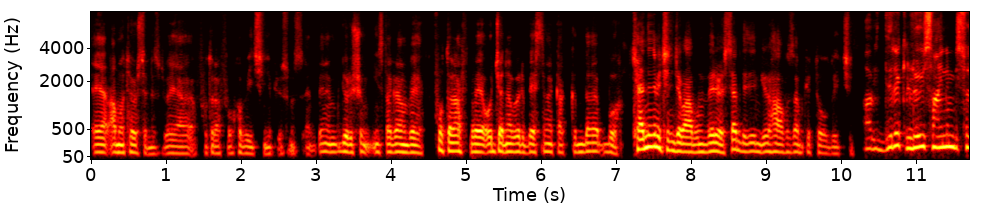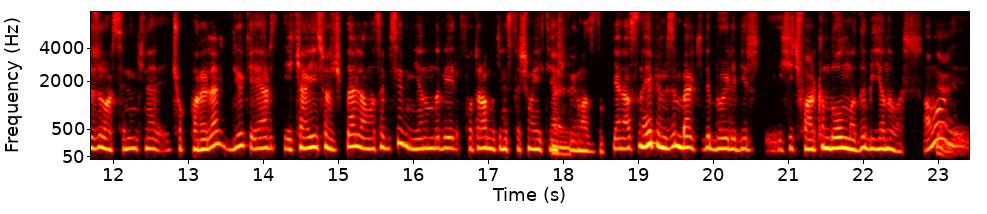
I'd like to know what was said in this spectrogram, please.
eğer amatörseniz veya fotoğrafı hobi için yapıyorsunuz. Yani benim görüşüm Instagram ve fotoğraf ve o canavarı beslemek hakkında bu. Kendim için cevabımı veriyorsam dediğim gibi hafızam kötü olduğu için. Abi direkt Lewis Hine'ın bir sözü var. Seninkine çok paralel. Diyor ki eğer hikayeyi sözcüklerle anlatabilseydim yanımda bir fotoğraf makinesi taşımaya ihtiyaç Yani. duymazdım. Yani aslında hepimizin belki de böyle bir hiç farkında olmadığı bir yanı var. Ama Yani. e,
